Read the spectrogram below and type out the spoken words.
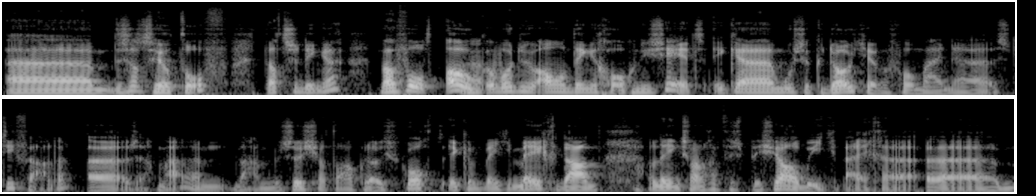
Ehm, dus dat is heel tof, dat soort dingen. Maar bijvoorbeeld ook, Ja. er worden nu allemaal dingen georganiseerd. Ik eh, moest een cadeautje hebben voor mijn eh, stiefvader, eh, zeg maar. En, maar mijn zusje had al een cadeautje gekocht. Ik heb een beetje meegedaan. Alleen ik zou nog even een speciaal biertje bij, ehm,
